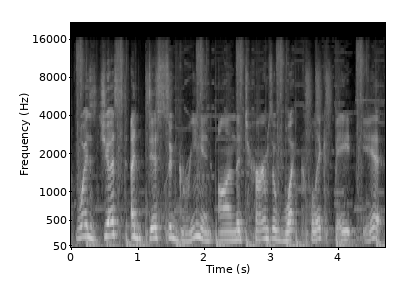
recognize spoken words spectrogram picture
was just a disagreement on the terms of what clickbait is.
